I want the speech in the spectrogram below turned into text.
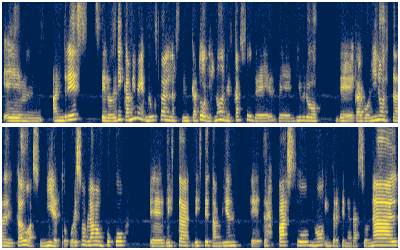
em, Andrés se lo dedica, a mí me, gustan las dedicatorias, ¿no? En el caso del libro de Garbolino está dedicado a su nieto, por eso hablaba un poco eh, de, esta, de este también eh, traspaso ¿no? intergeneracional,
